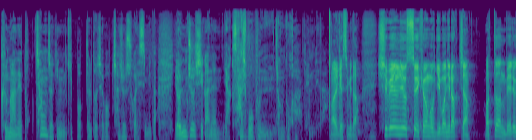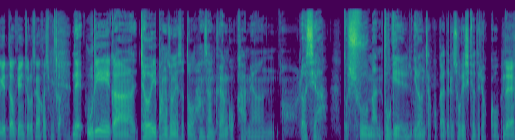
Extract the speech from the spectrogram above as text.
그만의 독창적인 기법들도 제법 찾을 수가 있습니다. 연주 시간은 약 45분 정도가 됩니다. 알겠습니다. 시벨리우스의 교향곡 2번 1악장 어떤 매력이 있다고 개인적으로 생각하십니까? 네, 우리가 저희 방송에서도 항상 교향곡 하면 어, 러시아 또 슈만, 독일 이런 작곡가들을 소개시켜 드렸고 네.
